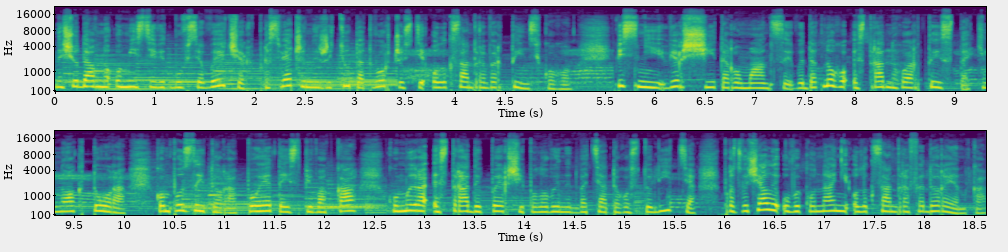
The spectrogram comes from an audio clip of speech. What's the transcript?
Нещодавно у місті відбувся вечір, присвячений життю та творчості Олександра Вертинського. Пісні, вірші та романси видатного естрадного артиста, кіноактора, композитора, поета і співака, кумира естради першої половини ХХ століття прозвучали у виконанні Олександра Федоренка.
